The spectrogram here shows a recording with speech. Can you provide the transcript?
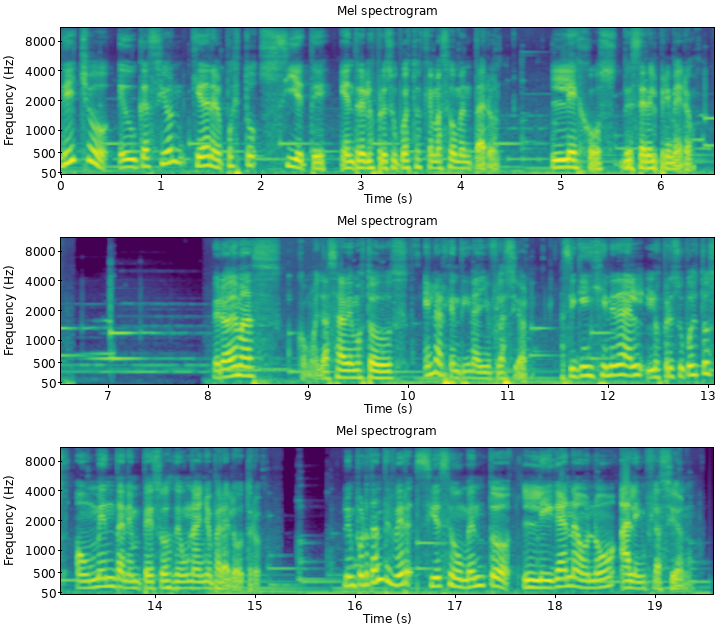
De hecho, educación queda en el puesto 7 entre los presupuestos que más aumentaron, lejos de ser el primero. Pero además, como ya sabemos todos, en la Argentina hay inflación, así que en general los presupuestos aumentan en pesos de un año para el otro. Lo importante es ver si ese aumento le gana o no a la inflación.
